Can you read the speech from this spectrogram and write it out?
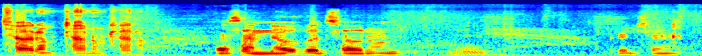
Totem, totem, totem. That's a Nova totem. Yeah. Good job.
